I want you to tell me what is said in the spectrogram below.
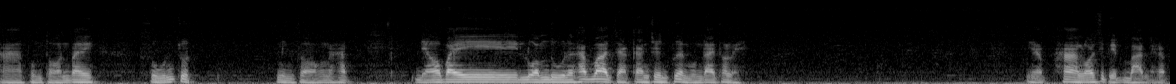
อ่า ผมถอนไปศูนย์จุดหนึ่งสองนะครับ เดี๋ยวไปรวมดูนะครับ ว่าจากการเชิญเพื่อนผมได้เท่าไหร่นี่ครับห้าร้อยสิบเอ็ดบาทนะครับ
